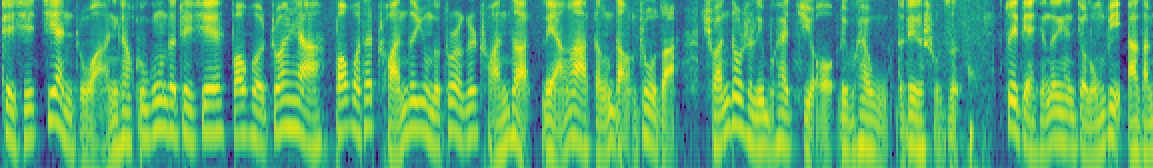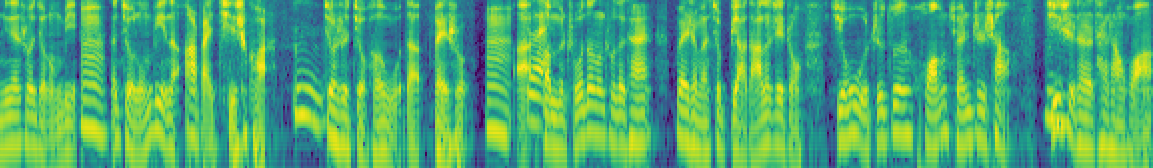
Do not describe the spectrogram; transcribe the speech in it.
这些建筑啊，你看故宫的这些，包括砖呀，包括它船子用的多少根船子、梁啊等等柱子，全都是离不开九，离不开五的这个数字。最典型的，你看九龙壁啊，咱们今天说九龙壁，嗯，那九龙壁呢，二百七十块，嗯，就是九和五的倍数，嗯。啊，怎么除都能除得开，为什么？就表达了这种九五之尊，皇权至上，即使他是太上皇，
